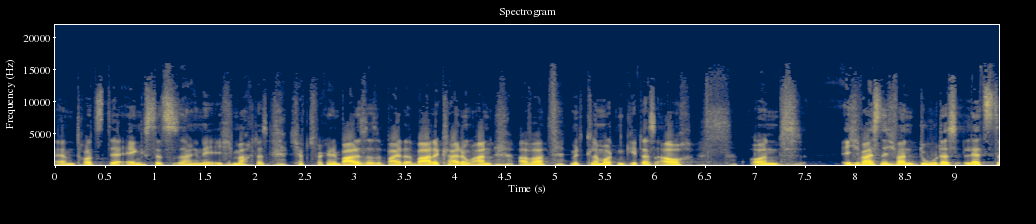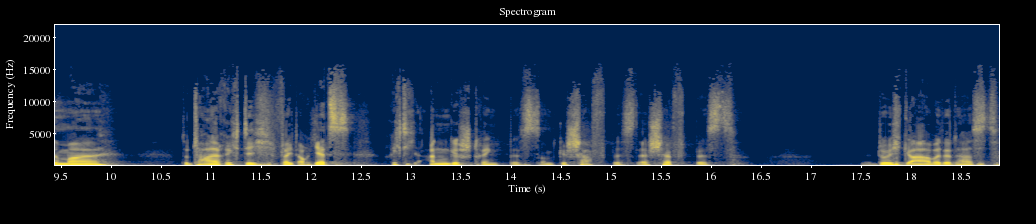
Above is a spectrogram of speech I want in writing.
ähm, trotz der Ängste zu sagen, nee, ich mache das. Ich habe zwar keine Bade, also Badekleidung an, aber mit Klamotten geht das auch. Und ich weiß nicht, wann du das letzte Mal total richtig, vielleicht auch jetzt richtig angestrengt bist und geschafft bist, erschöpft bist, durchgearbeitet hast,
